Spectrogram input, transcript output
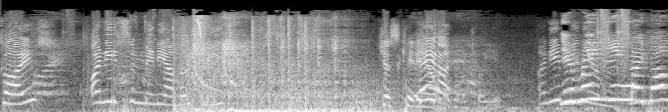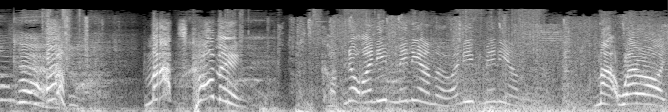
Guys, I need some mini ammo, please. Just kidding. Hey, I'm not gonna kill you. I need They're mini raiding ammo. my bunker. Ah! Matt's coming. No, I need mini ammo. I need mini ammo. Matt, where are you?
